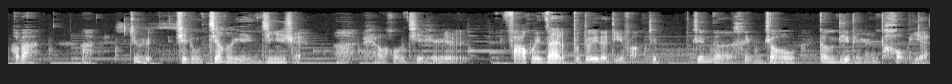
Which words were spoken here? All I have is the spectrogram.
好吧，啊，就是这种匠人精神啊，然后其实发挥在了不对的地方，就。真的很招当地的人讨厌，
